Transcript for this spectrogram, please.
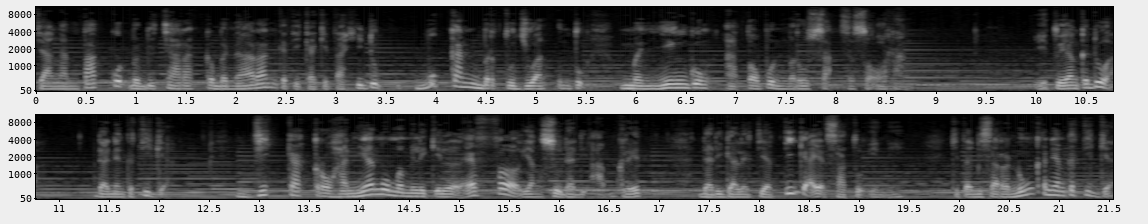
jangan takut berbicara kebenaran ketika kita hidup bukan bertujuan untuk menyinggung ataupun merusak seseorang. Itu yang kedua. Dan yang ketiga, jika kerohanianmu memiliki level yang sudah di-upgrade dari Galatia 3 ayat 1 ini, kita bisa renungkan yang ketiga.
